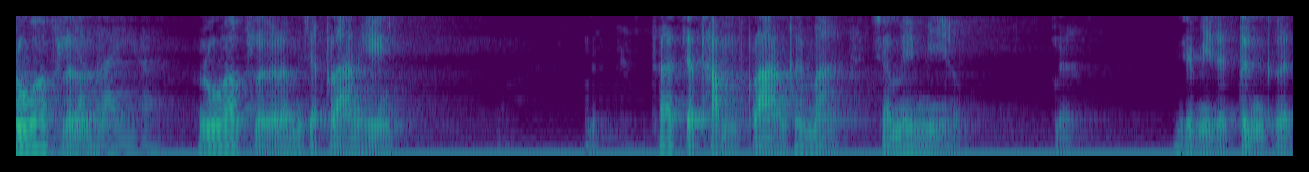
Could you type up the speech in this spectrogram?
รู้ว่าเผลออย่างไรคะรู้ว่าเผลอแล้วมันจะกลางเอง ถ้าจะทำกลางขึ้นมา จะไม่มีหรอกนะจะมีแต่ตึงเกิน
